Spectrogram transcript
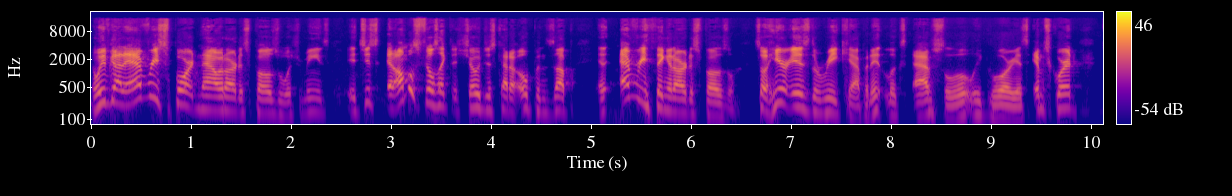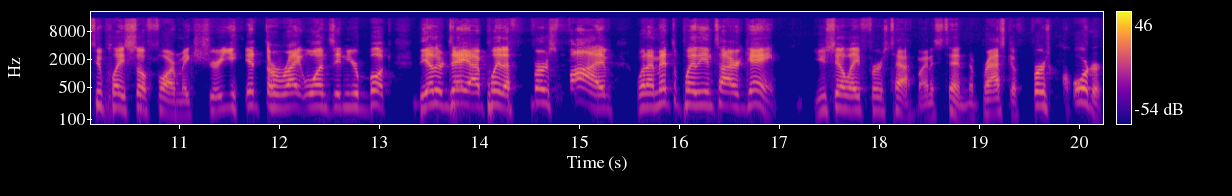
and we've got every sport now at our disposal, which means it just it almost feels like the show just kind of opens up and everything at our disposal. So here is the recap, and it looks absolutely glorious. M squared, two plays so far. Make sure you hit the right ones in your book. The other day I played the first five when I meant to play the entire game. UCLA first half, minus 10. Nebraska first quarter.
